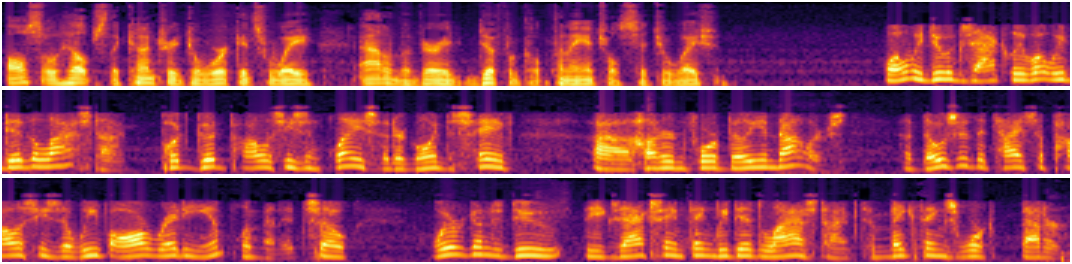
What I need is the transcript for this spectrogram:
also helps the country to work its way out of a very difficult financial situation? Well, we do exactly what we did the last time. Put good policies in place that are going to save uh, $104 billion. Uh, those are the types of policies that we've already implemented. So we're going to do the exact same thing we did last time to make things work better,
